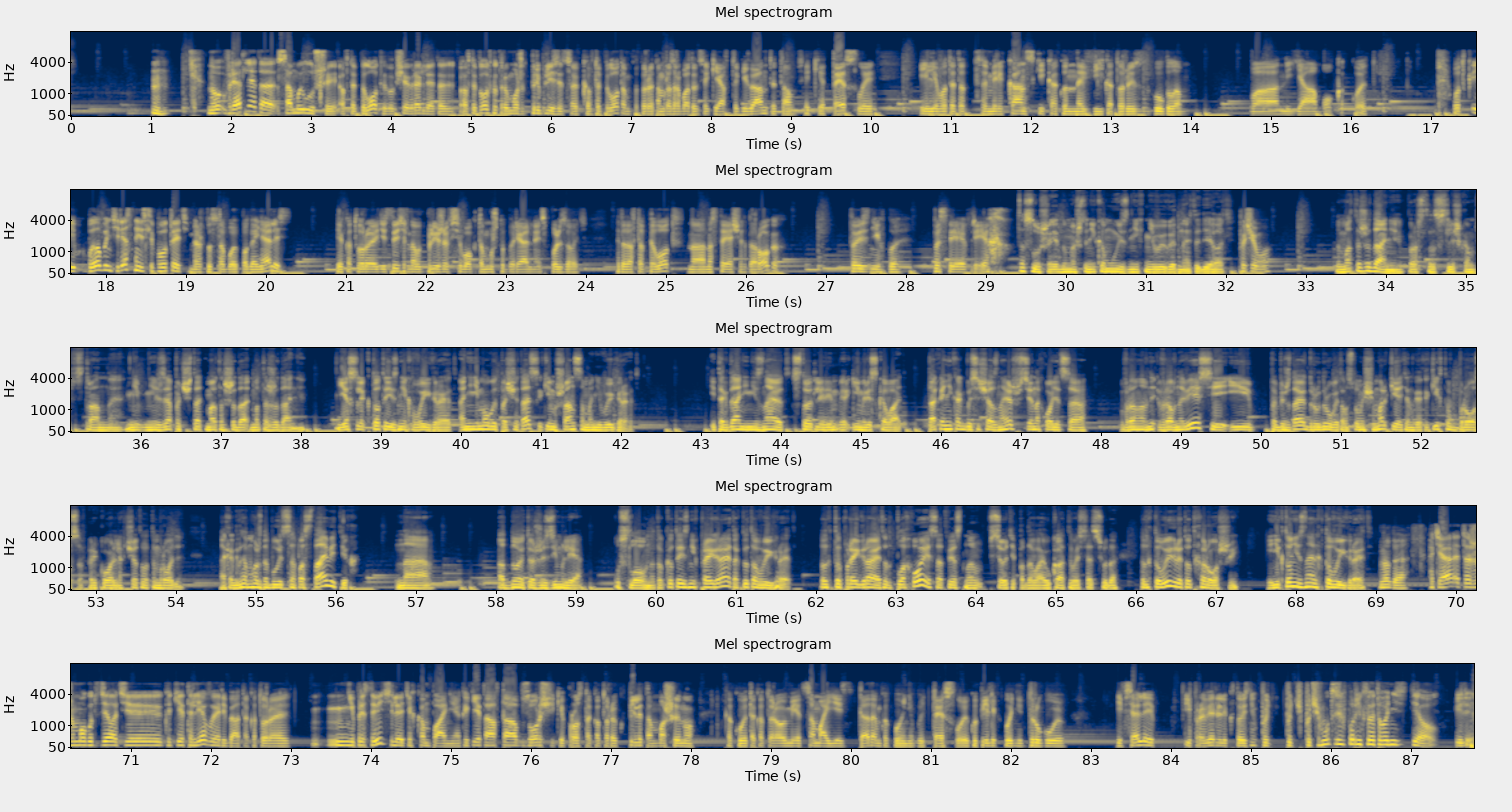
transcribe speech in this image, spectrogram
Ну, вряд ли это самый лучший автопилот, и вообще вряд ли это автопилот, который может приблизиться к автопилотам, которые там разрабатывают всякие автогиганты, там всякие Теслы, или вот этот американский, как он, Нави, который с Гуглом, Ван Ямо какой-то. Вот и было бы интересно, если бы вот эти между собой погонялись, те, которые действительно вот ближе всего к тому, чтобы реально использовать этот автопилот на настоящих дорогах, кто из них бы быстрее приехал. Да слушай, я думаю, что никому из них не выгодно это делать. Почему? Ну, Мат ожидания просто слишком странное. Не- нельзя почитать мат, ожида- мат ожидания. Если кто-то из них выиграет, они не могут посчитать, с каким шансом они выиграют. И тогда они не знают, стоит ли им, им рисковать. Так они как бы сейчас, знаешь, все находятся в, равнов- в равновесии и побеждают друг друга там с помощью маркетинга, каких-то вбросов прикольных, что-то в этом роде. А когда можно будет сопоставить их на одной и той же земле, условно, то кто-то из них проиграет, а кто-то выиграет. Тот, кто проиграет, тот плохой, и, соответственно, все, типа, давай, укатывайся отсюда. Тот, кто выиграет, тот хороший. И никто не знает, кто выиграет. Ну да. Хотя это же могут сделать и какие-то левые ребята, которые не представители этих компаний, а какие-то автообзорщики просто, которые купили там машину какую-то, которая умеет сама ездить, да, там какую-нибудь Теслу, и купили какую-нибудь другую. И взяли и проверили, кто из них... Почему до сих пор никто этого не сделал? Или...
